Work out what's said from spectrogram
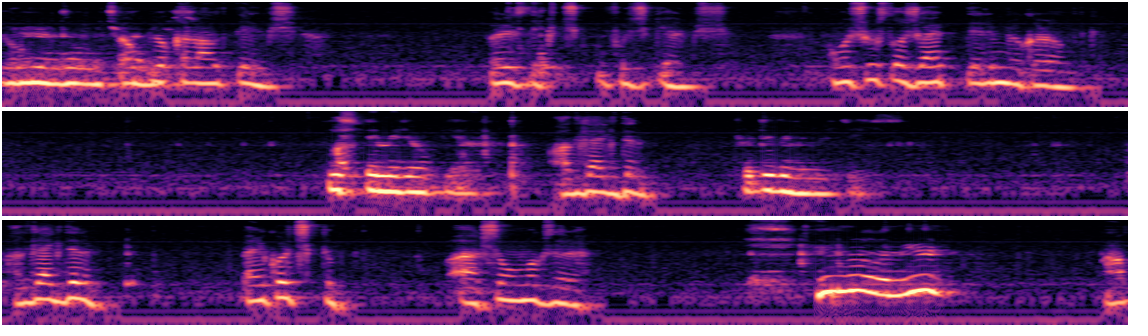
Yok. Hmm, zombi Yok çıkabilir. yok karanlık değilmiş. Öylesi de küçük ufacık gelmiş. Ama şurası acayip derin ve karanlık. Hiç demir yok ya. Hadi gel gidelim. Kötü günümüzdeyiz. Hadi gel gidelim. Ben yukarı çıktım. Akşam olmak üzere. Yün bulalım yün. Ha,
